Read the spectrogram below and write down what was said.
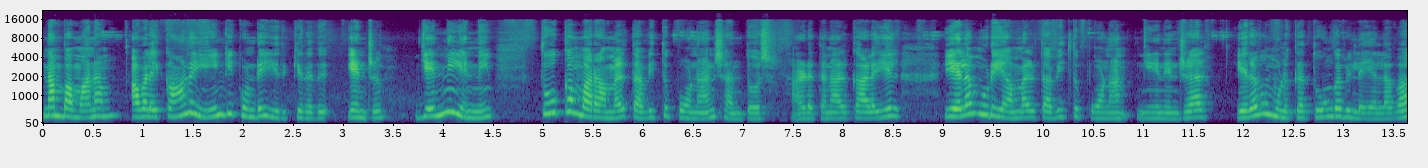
நம்ம மனம் அவளை காண ஏங்கிக் கொண்டே இருக்கிறது என்று எண்ணி எண்ணி தூக்கம் வராமல் தவித்து போனான் சந்தோஷ். அடுத்த நாள் காலையில் எழ முடியாமல் தவித்து போனான். ஏனென்றால் இரவு முழுக்க தூங்கவில்லை அல்லவா?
